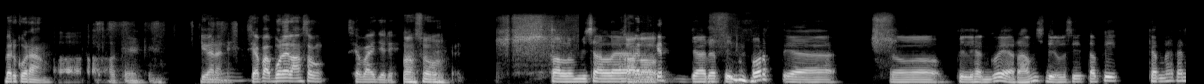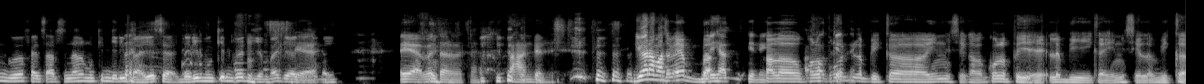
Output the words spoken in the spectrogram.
berkurang. Oh, Oke oke. Gimana nih? Siapa boleh langsung siapa aja deh. Langsung. Kalau misalnya Kalau- nggak ada Pickford ya kalau pilihan gue ya Ramsdale sih. Tapi karena kan gue fans Arsenal mungkin jadi bias ya. Jadi mungkin gue diem aja di Iya. sini. Iya betul betul. Tahan deh. Gimana Mas ba- melihat ini? Kalau kalau gue nih. lebih ke ini sih, kalau gue lebih lebih ke ini sih, lebih ke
